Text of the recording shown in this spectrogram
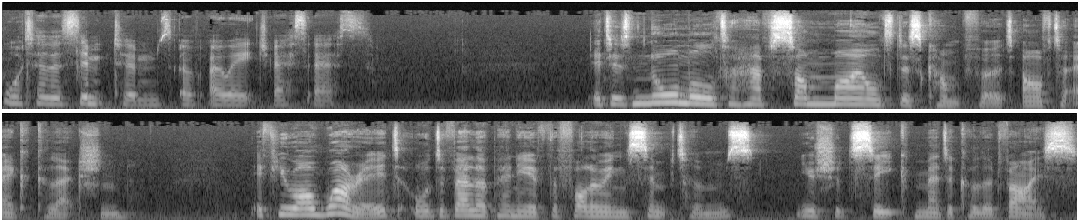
What are the symptoms of OHSS? It is normal to have some mild discomfort after egg collection. If you are worried or develop any of the following symptoms, you should seek medical advice.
